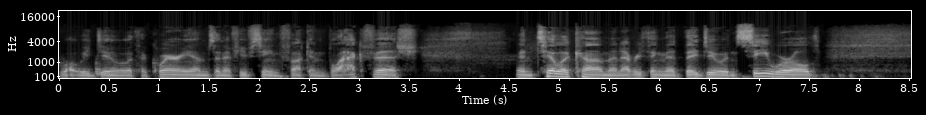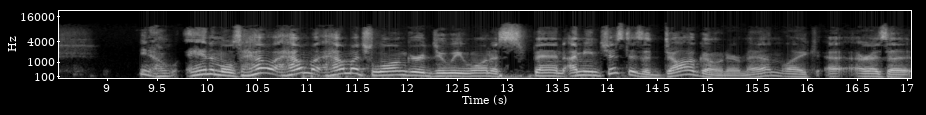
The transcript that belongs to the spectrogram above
what we do with aquariums. And if you've seen fucking Blackfish and Tilikum and everything that they do in SeaWorld, you know animals how how how much longer do we want to spend i mean just as a dog owner man like uh, or as a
